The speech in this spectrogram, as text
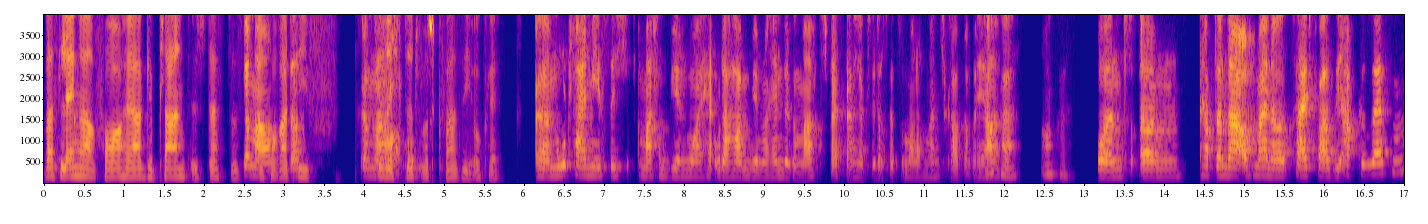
was länger vorher geplant ist, dass das Genau, das operativ genau. gerichtet Und wird quasi, okay. äh, notfallmäßig machen wir nur oder haben wir nur Hände gemacht. Ich weiß gar nicht, ob sie das jetzt immer noch machen, ich glaube aber ja. Okay, okay. Und, ähm, habe dann da auch meine Zeit quasi abgesessen,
